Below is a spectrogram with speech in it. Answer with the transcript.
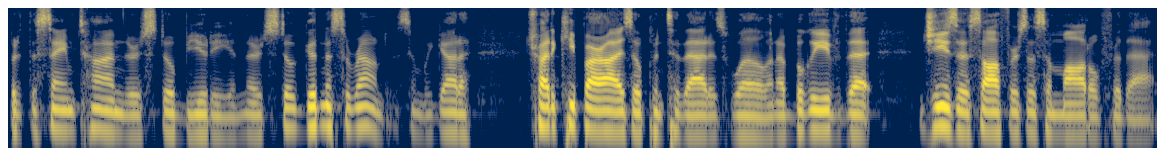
But at the same time, there's still beauty and there's still goodness around us. And we got to try to keep our eyes open to that as well. And I believe that Jesus offers us a model for that.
